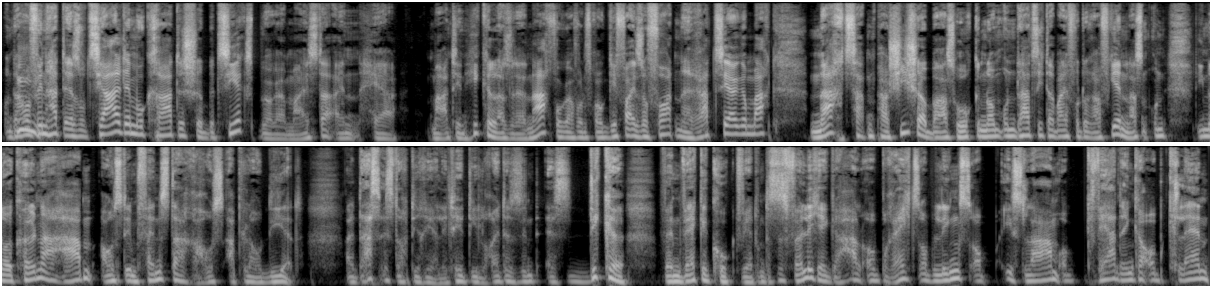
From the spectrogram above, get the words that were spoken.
Und daraufhin hm. hat der sozialdemokratische Bezirksbürgermeister, ein Herr Martin Hickel, also der Nachfolger von Frau Giffey, sofort eine Razzia gemacht. Nachts hat ein paar Shisha-Bars hochgenommen und hat sich dabei fotografieren lassen. Und die Neuköllner haben aus dem Fenster raus applaudiert. Weil das ist doch die Realität. Die Leute sind es dicke, wenn weggeguckt wird. Und das ist völlig egal, ob rechts, ob links, ob Islam, ob Querdenker, ob Clan.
